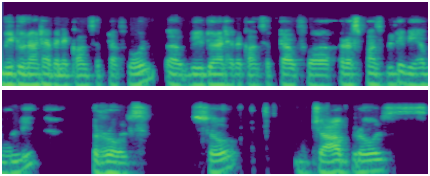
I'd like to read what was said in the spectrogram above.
we do not have any concept of role. Uh, we do not have a concept of uh, responsibility. We have only roles. So job roles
